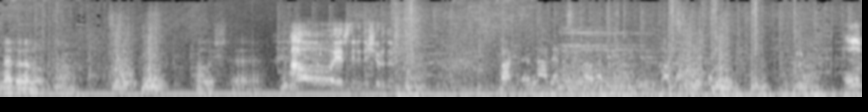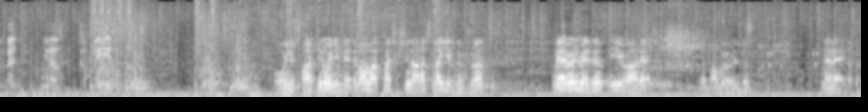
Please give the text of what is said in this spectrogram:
Nerede lan o? Al işte. Au, hepsini düşürdüm. Bak Emre abi hemen yukarıda biri. Biri yukarıda. Oğlum ben biraz kafayı yedim lan. Oyunu sakin oynayayım dedim ama kaç kişinin arasına girdim şu an. Ve ölmedim. İyi bari. Ama öldüm. Nereye kadar?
